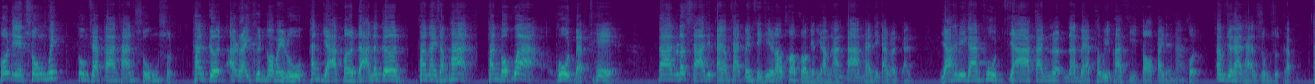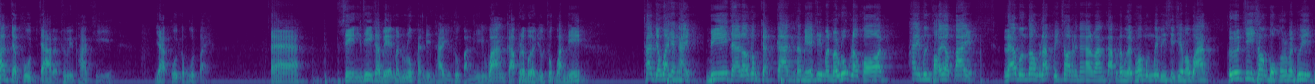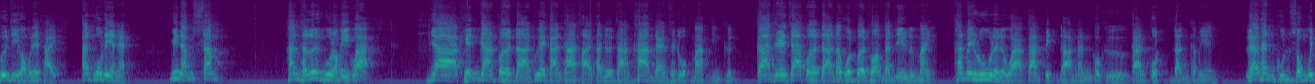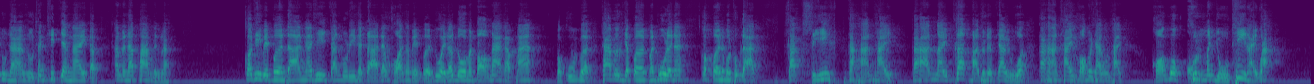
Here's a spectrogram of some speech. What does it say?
พลเอกทรงวิทย์ทุ่งชาการฐานสูงสุด ท่านเกิดอะไรขึ้นก็ไม่รู้ ท่านอยากเปิดด่านเหลือเกิน ท่านให้สัมภาษณ์ ท่านบอกว่าพูดแบบเท่การรักษาที่ไตของชาติเป็นสิ่งที่เราครอบครองอย่างยาวนานตามแผนที่การปฏิบัติกัน อยากให้มีการพูดจากันในแบบทวิภาคีต่อไปในอนาคตท่านผู้จัดการฐานสูงสุดครับ ท่านจะพูดจาแบบทวิภาคี อยากพูดก็พูดไปแต่สิ่งที่เขมรมันรุกแผ่นดินไทยอยู่ทุกวันนี้วางกับระเบิดอยู่ทุกวันนี้ ท่านจะว่ายังไง มีแต่เราต้องจัดการกับเขมรที่มันมารุกเราก่อนให้มึงถอยออกไป แล้วมึงต้องรับผิดชอบในการวางกับระเบิดเพราะมึงไม่มีสิทธิ์ที่จะมาวาง พื้นที่ช่องบกมันเป็นพื้นที่ของประเทศไทย ท่านพูดได้ยังไง มีหนำซ้ำท่านทะลึ่งพูดออกมาอีกว่า อย่าเห็นการเปิดด่านเพื่อให้การค้าขายการเดินทางข้ามแดนสะดวกมากยิ่งขึ้น การเจรจาเปิดด่านเราควรเปิดพร้อมกันดีหรือไม่ ท่านไม่รู้เลยหรือว่าการปิดด่านนั้นก็คือการกดดันเขมร แล้วท่านคุณทรงวิทุนางสูท่านคิดยังไงกับท่านแม่ทัพภาคหนึ่งล่ะก็ที่ไปเปิดด่านไงที่จันทบุรีกระตาดแล้วขอให้เขมรเปิดด้วยแล้วโดนมันตอกหน้ากลับมา บอกกูไม่เปิด ถ้ามึงจะเปิดมันพูดเลยนะ ก็เปิดให้หมดทุกด่านศักดิ์ศรีทหารไทย ทหารในพระบาทสมเด็จเจ้าอยู่หัว ทหารไทยของประชาชนไทย ของพวกคุณมันอยู่ที่ไหนวะ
